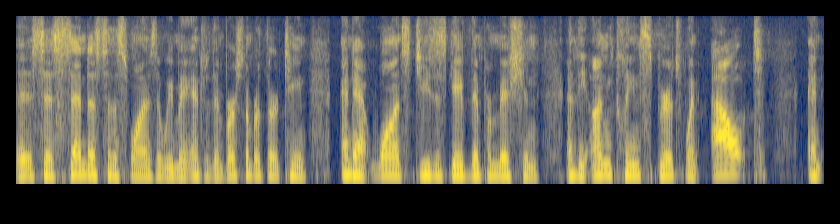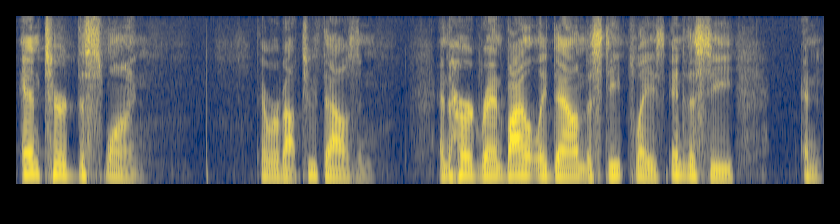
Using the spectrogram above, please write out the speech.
And it says, Send us to the swines that we may enter them. Verse number 13. And at once Jesus gave them permission, and the unclean spirits went out and entered the swine. There were about 2,000. And the herd ran violently down the steep place into the sea and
